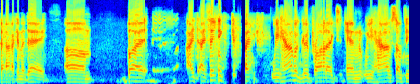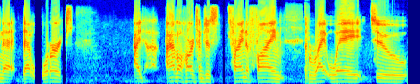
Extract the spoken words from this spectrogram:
back in the day. Um, but I, I think like, we have a good product and we have something that that works. I I have a hard time just trying to find the right way to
